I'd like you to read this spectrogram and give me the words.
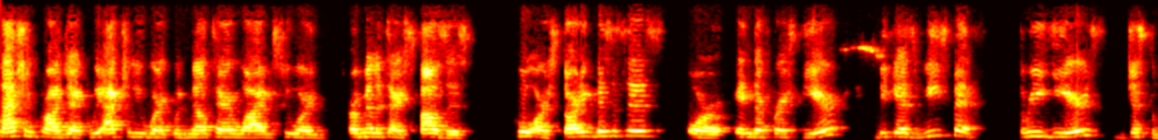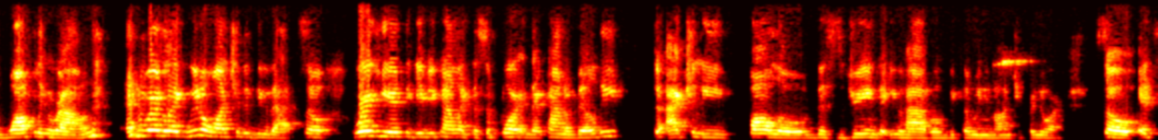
passion project, we actually work with military wives who are or military spouses who are starting businesses or in their first year because we spent three years just waffling around and we're like we don't want you to do that. So we're here to give you kind of like the support and the accountability to actually follow this dream that you have of becoming an entrepreneur. So it's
